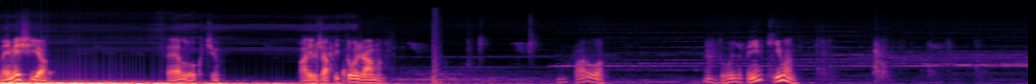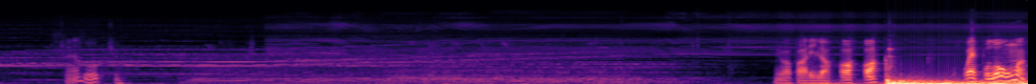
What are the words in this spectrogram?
nem mexi, ó. Cê é louco, tio. O aparelho já pitou já, mano. Parou, ó. É doido, bem aqui, mano. É louco, tio. Meu aparelho, ó, ó, ó. Ué, pulou uma?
